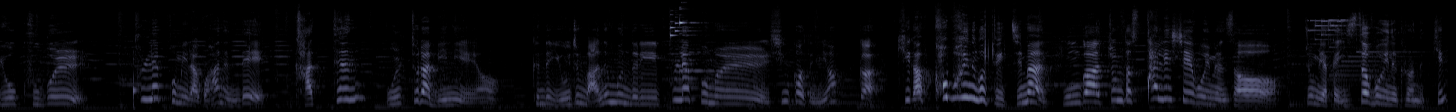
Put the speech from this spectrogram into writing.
요 굽을 플랫폼이라고 하는데 같은 울트라 미니예요. 근데 요즘 많은 분들이 플랫폼을 신거든요. 그러니까 키가 커 보이는 것도 있지만 뭔가 좀 더 스타일리시해 보이면서 좀 약간 있어 보이는 그런 느낌?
